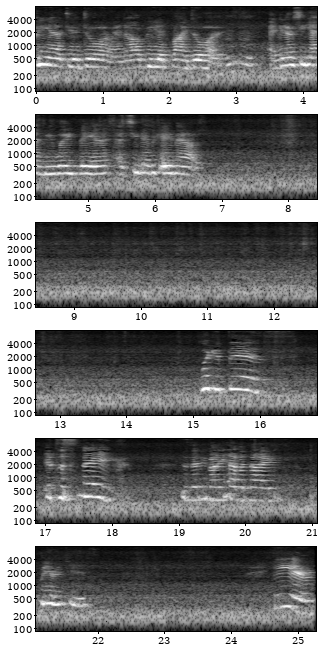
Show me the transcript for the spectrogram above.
be at your door and I'll be at my door. Mm-hmm. And you know, she had me wait there and she never came out. Look at this. It's a snake. Does anybody have a knife? Where it is. Here.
